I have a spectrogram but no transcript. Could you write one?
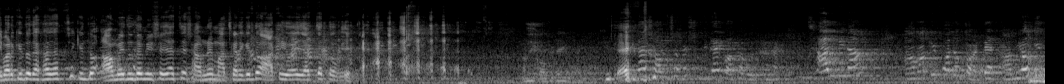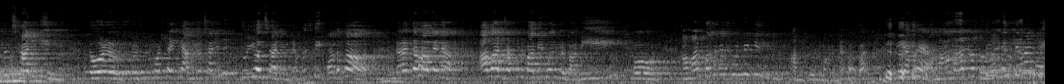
এবার কিন্তু দেখা যাচ্ছে কিন্তু আমে দুধে মিশে যাচ্ছে সামনে মাঝখানে কিন্তু আটি হয়ে যাচ্ছে তবে। আমি কফিটাই না সবসময় সুবিধায় কথা বলতে না ছাড়বি না? আমাকে ফলো কর। দেখ আমিও কিন্তু ছাড়িনি। তোর শ্বশুরমশাইকে আমিও ছাড়িনি তুইও ছাড়বি না বুঝলি? ফলো কর। নয়তো হবে না। আবার যখন বাবি বলবে বাবি শোন আমার কথাটা শুনবি কিন্তু? আমি তোর মা না বাবা। আমার আমার কথা তোমাকে পারবি?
